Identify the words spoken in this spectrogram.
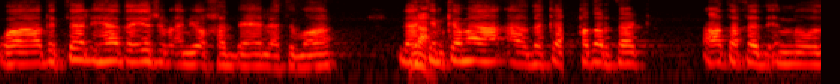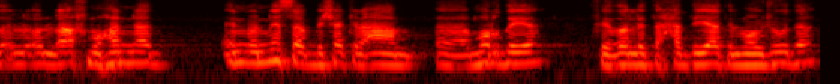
وبالتالي هذا يجب أن يؤخذ بعين الاعتبار. لكن نعم. كما ذكرت حضرتك أعتقد إنه الأخ مهند إنه النسب بشكل عام آه، مرضية في ظل التحديات الموجودة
